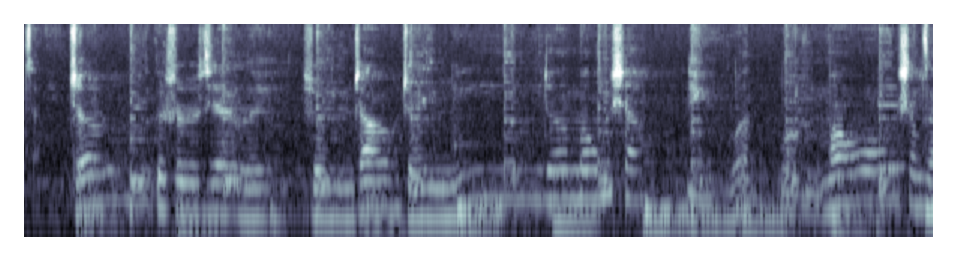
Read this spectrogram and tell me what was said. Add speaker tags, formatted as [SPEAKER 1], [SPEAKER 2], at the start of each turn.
[SPEAKER 1] 在这个世界里寻找着你的梦想，你问我梦想在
